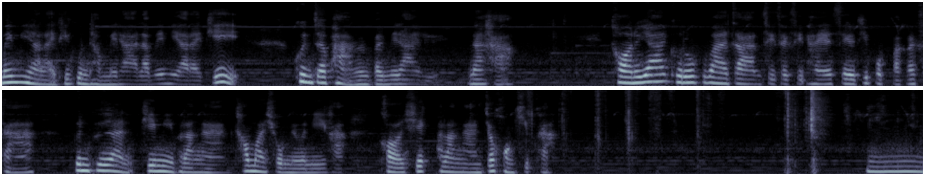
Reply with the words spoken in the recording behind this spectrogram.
ไม่มีอะไรที่คุณทำไม่ได้ และไม่มีอะไรที่คุณจะผ่านมันไปไม่ได้เลยนะคะ ขออนุญาตครูครูบาอาจารย์สิ่งศักดิ์สิทธิ์ไฮเอเซลที่ปกปักรักษาเพื่อนๆที่มีพลังงานเข้ามาชมในวันนี้ค่ะ ขอเช็คพลังงานเจ้าของคลิปค่ะ อืม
